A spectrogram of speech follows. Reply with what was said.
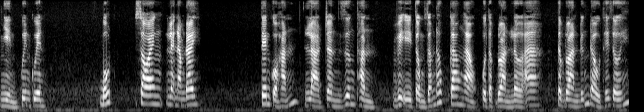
nhìn quyên quyên. Bốt, sao anh lại nằm đây? Tên của hắn là Trần Dương Thần, vị tổng giám đốc cao ngạo của tập đoàn LA, tập đoàn đứng đầu thế giới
